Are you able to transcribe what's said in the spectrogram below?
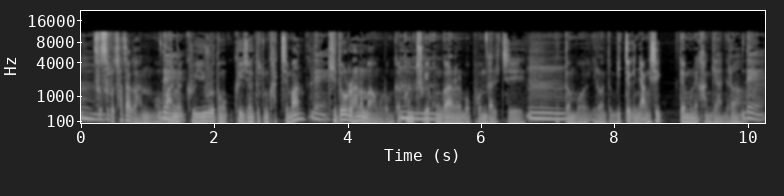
음. 스스로 찾아간 뭐 네. 많은 그 이후로도 그 이전에도 좀 갔지만 네. 기도를 하는 마음으로 그러니까 건축의 음. 공간을 뭐 본달지 음. 어떤 뭐 이런 어떤 미적인 양식 때문에 간 게 아니라 네.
